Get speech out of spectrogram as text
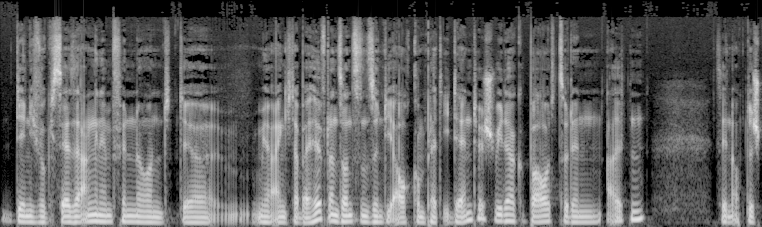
den ich wirklich sehr, sehr angenehm finde und der mir eigentlich dabei hilft. Ansonsten sind die auch komplett identisch wieder gebaut zu den alten. Sehen optisch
